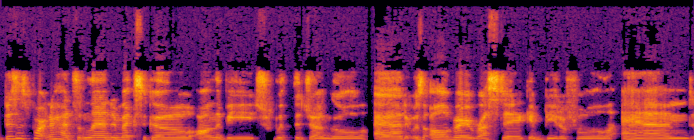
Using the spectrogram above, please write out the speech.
business partner had some land in Mexico on the beach with the jungle, and it was all very rustic and beautiful. And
